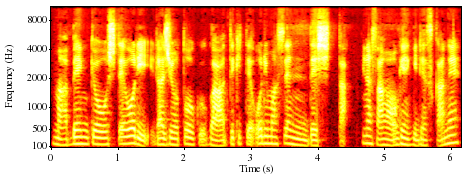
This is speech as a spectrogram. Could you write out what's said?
まあ勉強しており、ラジオトークができておりませんでした。皆さんはお元気ですかね？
